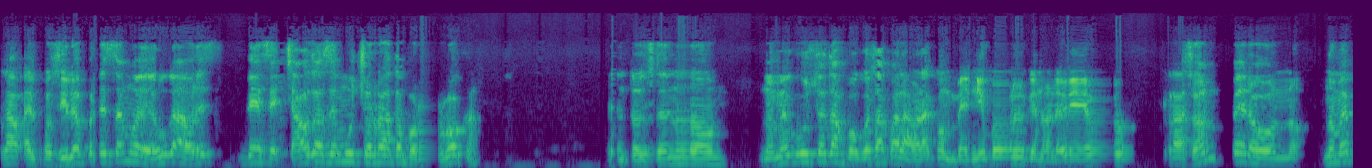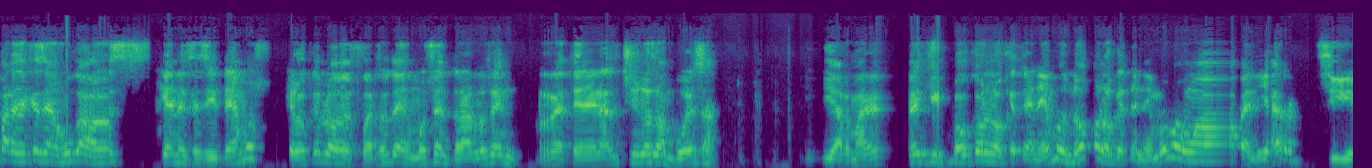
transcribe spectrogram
la- el posible préstamo de jugadores desechados hace mucho rato por Boca. Entonces no, no me gusta tampoco esa palabra convenio porque no le veo razón, pero no, no me parece que sean jugadores que necesitemos. Creo que los esfuerzos debemos centrarlos en retener al chino Zambuesa y armar el equipo con lo que tenemos, ¿no? Con lo que tenemos vamos a pelear. Si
